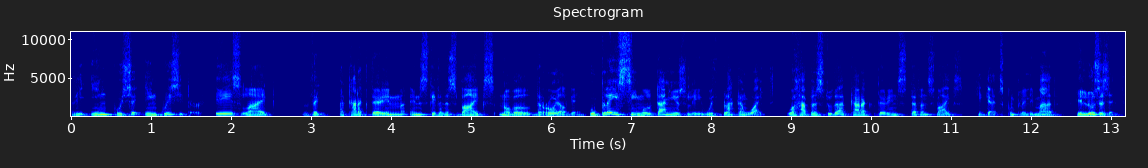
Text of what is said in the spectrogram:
the inquis- inquisitor is like the, a character in, in Stefan Zweig's novel The Royal Game, who plays simultaneously with black and white. What happens to that character in Stefan Zweig's? He gets completely mad. He loses it.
